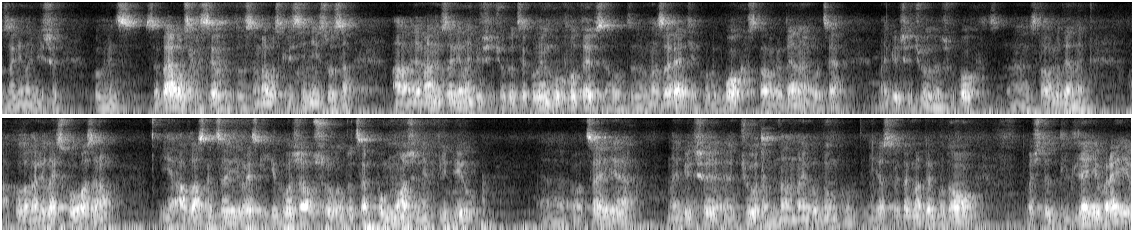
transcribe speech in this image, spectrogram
Взагалі найбільше, коли Він себе воскресив, тобто саме Воскресіння Ісуса. А для мене взагалі найбільше чудо це коли він воплотився. От в Назареті, коли Бог став людиною, оце найбільше чудо, що Бог е, став людиною. А коло Галілейського озера, і, а власне цей єврейський гід вважав, що от оце помноження хлібів, е, оце є найбільше е, чудо, на, на його думку. І я собі так над тим подумав, бачите, для євреїв,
